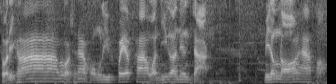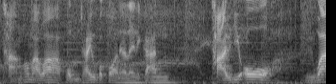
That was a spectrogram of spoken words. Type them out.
สวัสดีครับพบกับช่องของรีเฟฟครับวันนี้ก็เนื่องจากมีน้องๆนะฮะสอบถามเข้ามาว่าผมใช้อุปกรณ์อะไรในการถ่ายวิดีโอ หรือว่า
